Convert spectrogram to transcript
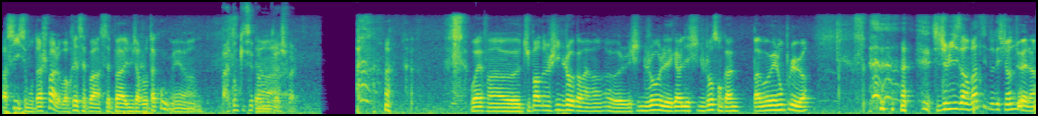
Ah si, c'est monté à cheval. Bon, après, c'est pas, c'est pas une vierge otaku, mais... euh, Bah donc il s'est pas monté à cheval. Ouais, enfin, euh, tu parles d'un Shinjo quand même. Hein. Euh, les Shinjo, les, les Shinjo sont quand même pas mauvais non plus. Hein. si tu lui dis en face, il te déchire un duel. Hein.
